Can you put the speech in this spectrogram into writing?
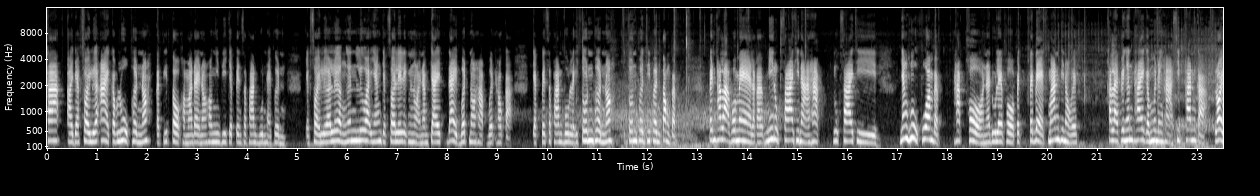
ถ้าอ่าอยากซอยเรืออ้ายกับลูกเพิ่นเนาะก็ติดต่อเข้ามาได้เนาะเฮายินดีจะเป็นสะพานบุญให้เพิ่นอยากซอยเรือเรื่องเงินหรือว่าอิหยังอยากซอยเล็กๆน้อยๆนำใจได้เบิดเนาะหับเบิดเฮากะ อยากเป็นสะพานบุญและอีต้นเพิ่นเนาะอีต้นเพิ่นที่เพิ่นต้องแบบ เป็นภาระพ่อแม่แล้วก็มีลูกชายที่น่าหัก ลูกชายที่ยังหูความแบบ หักพ่อนะดูแลพ่อไปไปแบกมันพี่น้องเอ้ยขลายเป็นเงินไทยกับมือหนึ่งหาสิบพันกะร้อย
